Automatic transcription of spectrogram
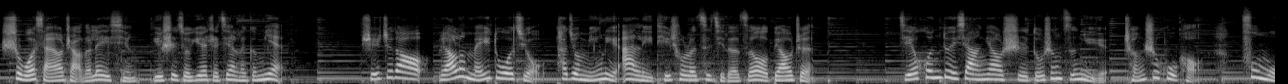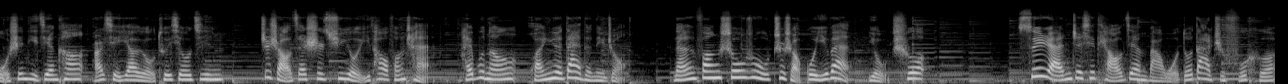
是我想要找的类型，于是就约着见了个面。谁知道聊了没多久，他就明里暗里提出了自己的择偶标准：结婚对象要是独生子女、城市户口、父母身体健康，而且要有退休金。至少在市区有一套房产，还不能还月贷的那种。男方收入至少过一万，有车。虽然这些条件吧，我都大致符合，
